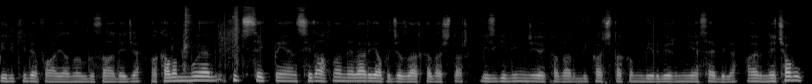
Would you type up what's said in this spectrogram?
Bir iki defa yanıldı sadece. Bakalım bu el hiç sekmeyen silahla neler yapacağız arkadaşlar. Biz gidinceye kadar birkaç takım birbirini yese bile. Hayır ne çabuk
